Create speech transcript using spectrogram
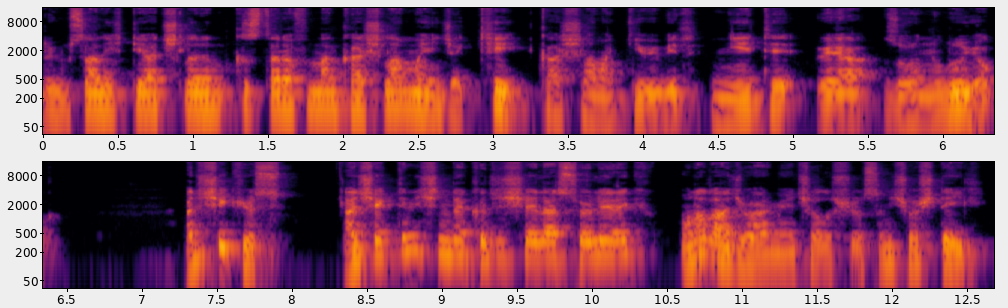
Duygusal ihtiyaçların kız tarafından karşılanmayınca ki karşılamak gibi bir niyeti veya zorunluluğu yok. Acı çekiyorsun. Acı çektiğin için de kırıcı şeyler söyleyerek ona da acı vermeye çalışıyorsun. Hiç hoş değil.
